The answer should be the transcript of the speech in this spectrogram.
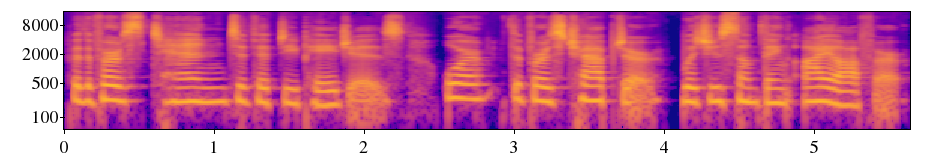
for the first 10 to 50 pages, or the first chapter, which is something I offer.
